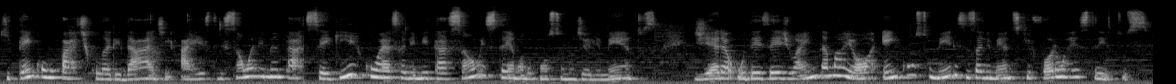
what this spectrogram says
que tem como particularidade a restrição alimentar. Seguir com essa limitação extrema no consumo de alimentos gera o desejo ainda maior em consumir esses alimentos que foram restritos.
